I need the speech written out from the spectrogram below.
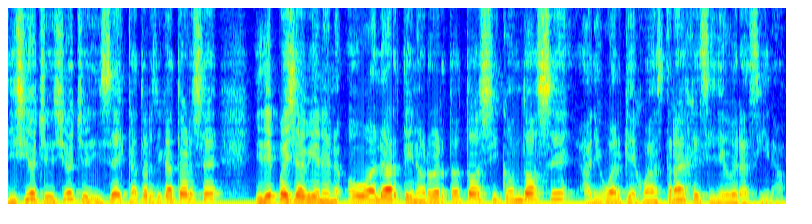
18, 18, 16, 14 y 14, y después ya vienen Ovo Alarte y Norberto Tossi con 12, al igual que Juan Stranges y Diego Gracino.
